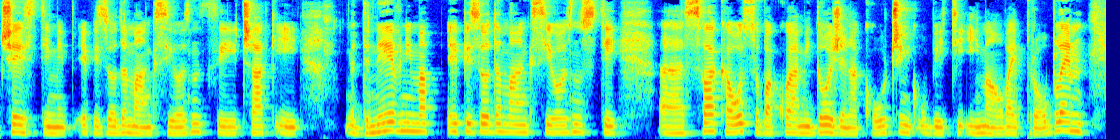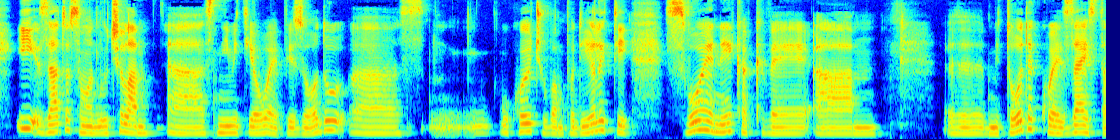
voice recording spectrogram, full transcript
čestim epizodama anksioznosti čak i dnevnim epizodama anksioznosti. Svaka osoba koja mi dođe na coaching u biti ima ovaj problem i zato sam odlučila snimiti ovu epizodu u kojoj ću vam podijeliti svoje nekakve E, metode koje zaista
